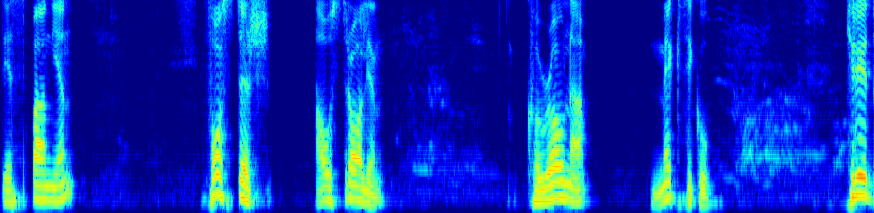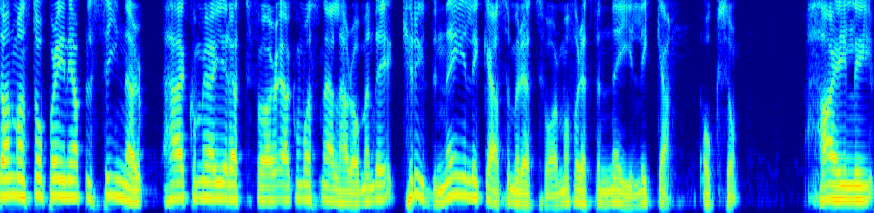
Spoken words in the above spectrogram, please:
Det är Spanien. Fosters, Australien. Corona, Mexiko. Kryddan man stoppar in i apelsiner. Här kommer jag ge rätt för, jag kommer vara snäll här då, men det är kryddnejlika som är rätt svar. Man får rätt för nejlika också. Haile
